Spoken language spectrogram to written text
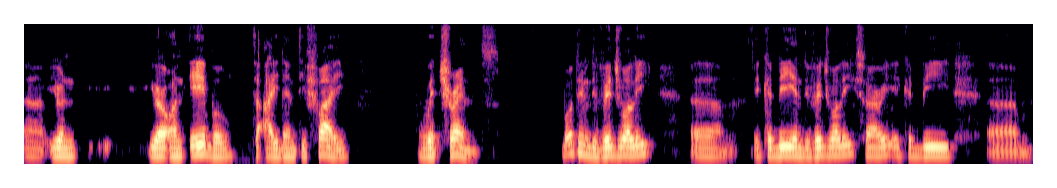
uh, you're you're unable to identify with trends, both individually. Um, it could be individually, sorry, it could be um,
